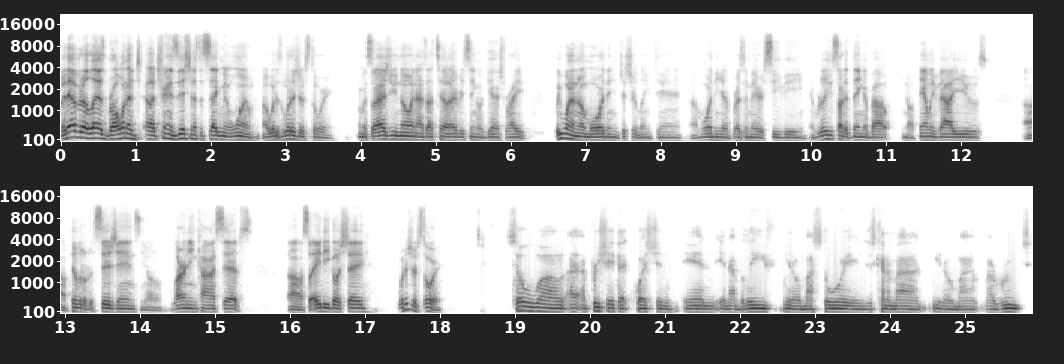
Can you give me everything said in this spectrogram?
nevertheless, bro, I want to uh, transition us to segment one. Uh, what is what is your story? I mean, so as you know, and as I tell every single guest, right, we want to know more than just your LinkedIn, uh, more than your resume or CV, and really start to think about you know family values, uh, pivotal decisions, you know, learning concepts. Uh, so AD Gosha, what is your story? So uh, I appreciate that question, and and I believe you know my story and just kind of my you know my my roots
